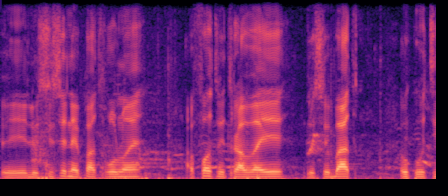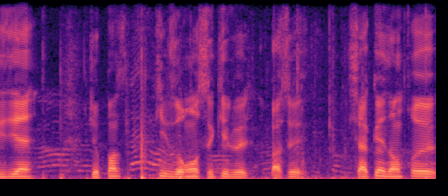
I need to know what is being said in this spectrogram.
le succès n'est pas trop loin. À force de travailler, de se battre au quotidien, je pense qu'ils auront ce qu'ils veulent. Parce que chacun d'entre eux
